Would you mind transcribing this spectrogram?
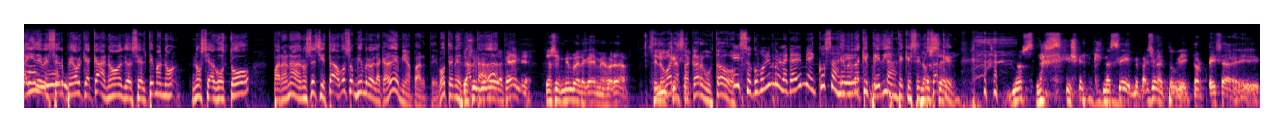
Ahí debe ser peor que acá, ¿no? O sea, el tema no, no se agotó para nada. No sé si estaba. Vos sos miembro de la academia, aparte. Vos tenés Yo soy data, miembro de la academia. Yo soy miembro de la academia, es verdad. ¿Se lo ¿Y van a sacar, Gustavo? Eso, como miembro de la academia hay cosas de ¿Es verdad que etiqueta. pediste que se lo No saquen? No, sé- no sé, yo no sé, me parece una to- torpeza eh,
